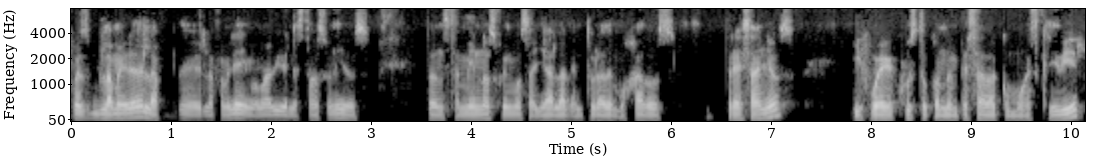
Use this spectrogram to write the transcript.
pues la mayoría de la, de la familia de mi mamá vive en Estados Unidos, entonces también nos fuimos allá a la aventura de Mojados tres años y fue justo cuando empezaba como a escribir.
